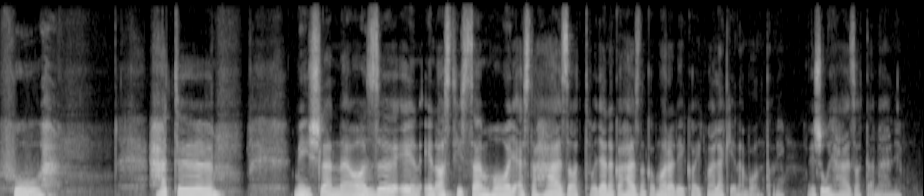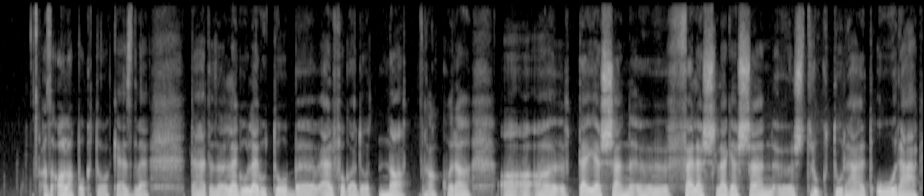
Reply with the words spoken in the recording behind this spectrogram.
Fú, Hát mi is lenne az? Én, én azt hiszem, hogy ezt a házat, vagy ennek a háznak a maradékait már le kéne bontani, és új házat emelni. az alapoktól kezdve. Tehát ez a legutóbb elfogadott NAT akkor a, a, a, teljesen feleslegesen ö, struktúrált órák,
